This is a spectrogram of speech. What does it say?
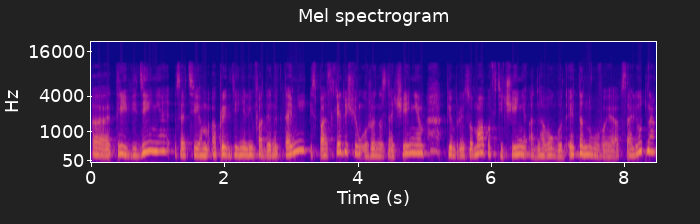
Э, три введения, затем проведение лимфоденектомии и с последующим уже назначением пембролизумаба в течение одного года. Это новое абсолютно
